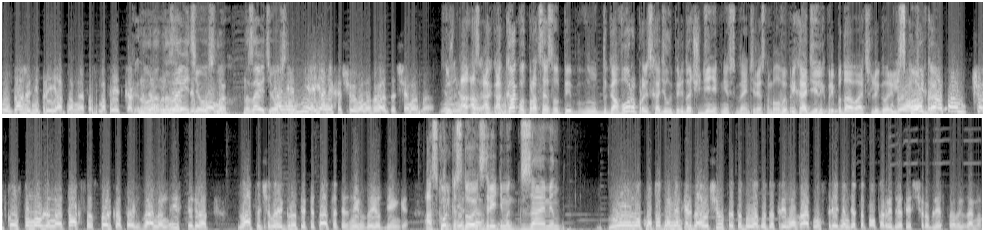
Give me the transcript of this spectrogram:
ну, даже неприятно на это смотреть, как... Ну, назовите его вслух. Назовите его Я не, вслух. не, я не хочу его называть, зачем это? Не- Слушай, не а, а- а- а как вот процесс вот, ну, договора происходил и передачи денег, мне всегда интересно было. Вы приходили к преподавателю и говорили, Да, сколько? Да, там четко установленная такса, столько-то экзамен и вперед. 20 человек в группе, 15 из них сдают деньги. А сколько И стоит в всё. среднем экзамен? Ну, вот на тот момент, когда я учился, это было года три назад, ну, в среднем где-то полторы-две тысячи рублей стоил экзамен.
